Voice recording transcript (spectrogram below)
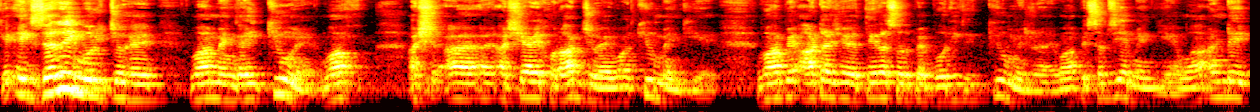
کہ ایک زرعی ملک جو ہے، وہاں مہنگائی کیوں ہے؟ وہاں اشیاء خوراک جو ہے، وہاں کیوں مہنگی ہے؟ وہاں پہ آٹا جو ہے تیرہ سو روپے بوری کیوں مل رہا ہے؟ وہاں پہ سبزیاں مہنگی ہیں، وہاں انڈے،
